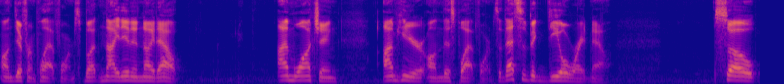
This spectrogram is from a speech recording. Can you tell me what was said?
on different platforms, but night in and night out, I'm watching, I'm here on this platform. So that's a big deal right now. So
